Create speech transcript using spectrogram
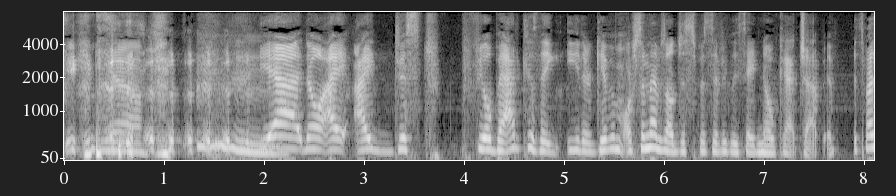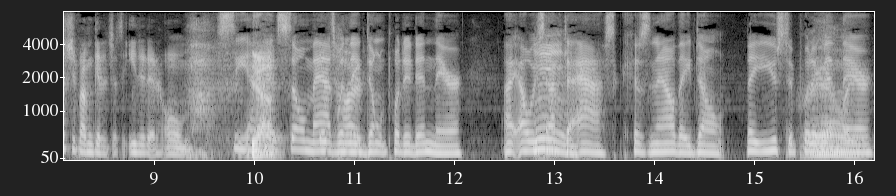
mean? Yeah. yeah, no, I I just feel bad because they either give them or sometimes I'll just specifically say no ketchup, if, especially if I'm gonna just eat it at home. See, I Yeah. get so mad It's when they don't put it in there. I always have to mm. ask because now they don't. They used to put them in there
